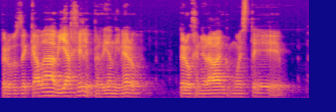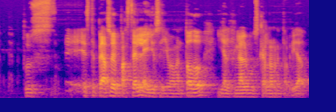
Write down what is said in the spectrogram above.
pero pues de cada viaje le perdían dinero, pero generaban como este, pues, este pedazo de pastel, ellos se llevaban todo y al final buscar la rentabilidad.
